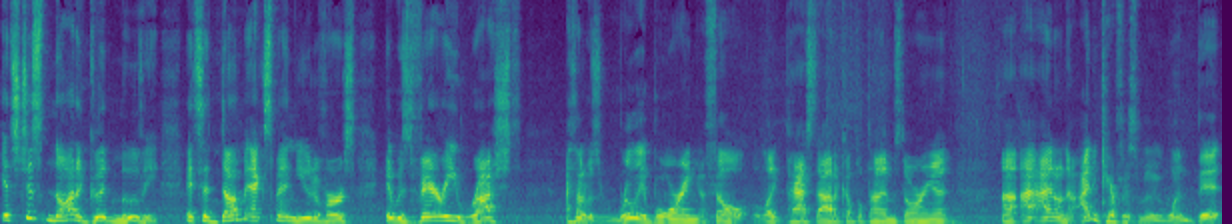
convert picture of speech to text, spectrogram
it's just not a good movie. It's a dumb X Men universe. It was very rushed. I thought it was really boring. I felt like passed out a couple times during it. Uh, I, I don't know. I didn't care for this movie one bit.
